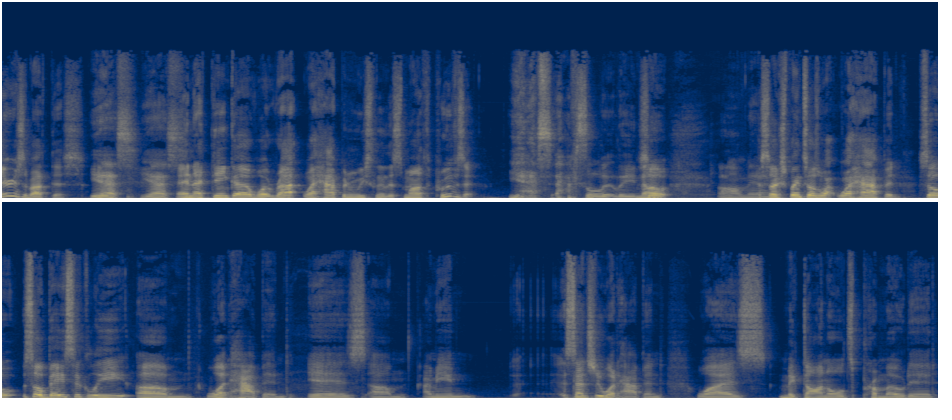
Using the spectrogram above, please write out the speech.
serious about this, yes, yes, and I think uh, what ra- what happened recently this month proves it. yes, absolutely. No. So- oh man. So explain to us what what happened. So so basically, um, what happened is, um, I mean, essentially what happened was McDonald's promoted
